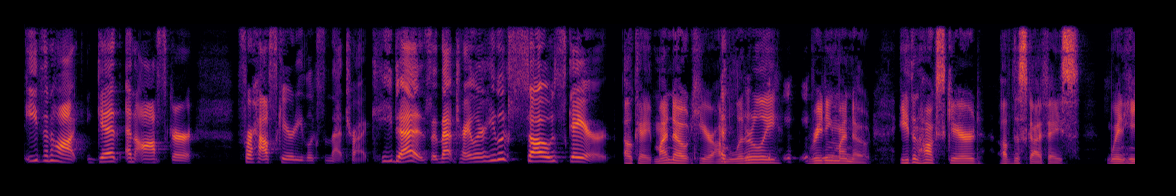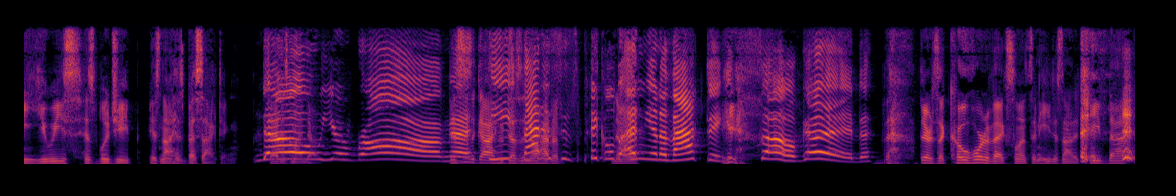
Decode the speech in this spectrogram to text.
Ethan Hawke get an Oscar for how scared he looks in that truck? He does in that trailer. He looks so scared. Okay, my note here. I'm literally reading my note. Ethan Hawke scared of the Skyface when he Yui's his blue jeep is not his best acting. That is my No, you're wrong. This is a guy who doesn't know that how is to- his pickled No. onion of acting. He- It's so good. There's a cohort of excellence, and he does not achieve that.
